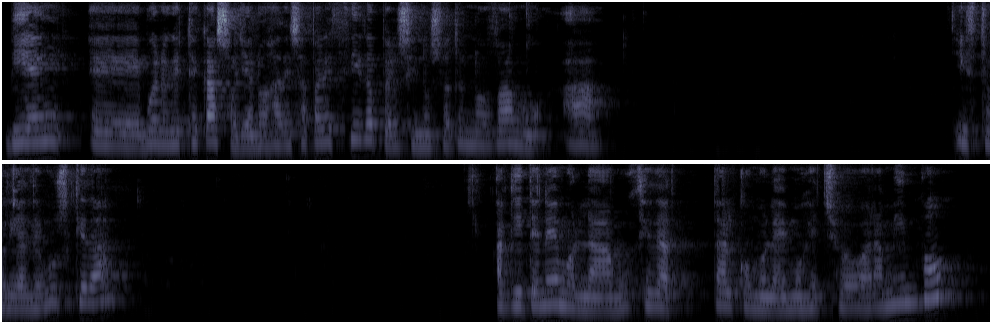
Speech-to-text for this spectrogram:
bien, eh, bueno, en este caso ya nos ha desaparecido, pero si nosotros nos vamos a historial de búsqueda, aquí tenemos la búsqueda tal como la hemos hecho ahora mismo,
